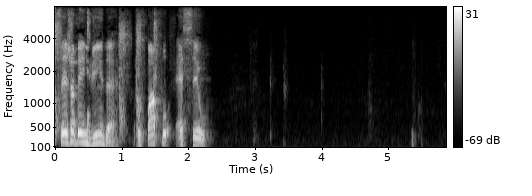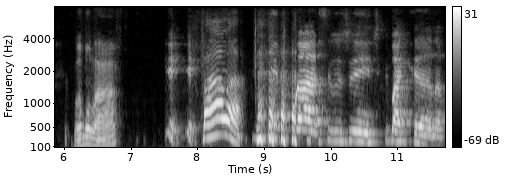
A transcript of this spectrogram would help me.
Seja bem-vinda. O papo é seu. Vamos lá. Fala! Que fácil, gente, que bacana.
